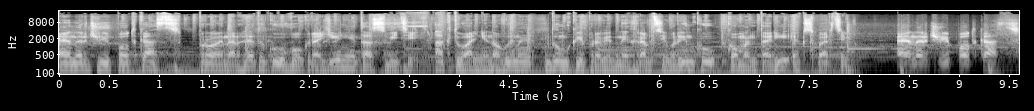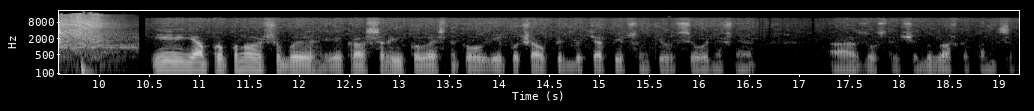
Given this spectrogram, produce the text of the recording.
Energy Podcasts про енергетику в Україні та світі. Актуальні новини, думки провідних гравців ринку, коментарі експертів. Energy Podcasts. І я пропоную, щоб якраз Сергій Колесников і почав підбиття підсумків сьогоднішньої зустрічі. Будь ласка, пане Сергій.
